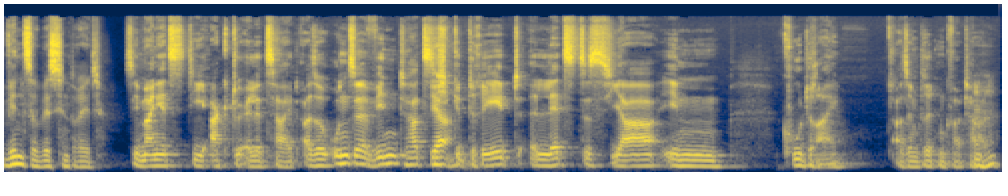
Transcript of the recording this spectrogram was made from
Wind so ein bisschen dreht? Sie meinen jetzt die aktuelle Zeit. Also unser Wind hat sich ja. gedreht letztes Jahr im Q3, also im dritten Quartal. Mhm.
